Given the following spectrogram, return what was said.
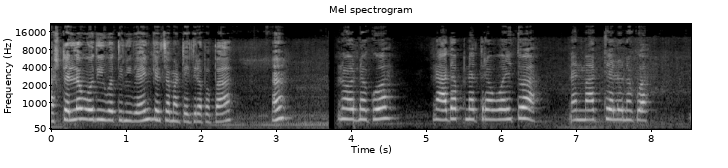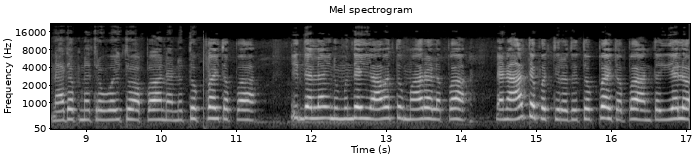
ಅಷ್ಟೆಲ್ಲ ಓದಿ ಇವತ್ತು ನೀವೇನು ಕೆಲಸ ಮಾಡ್ತಾ ಇದ್ದೀರಾ ಪಪ್ಪ? ಹಾಂ? ನೋಡ್ ನಗು, ನಾದಪ್ಪನ ಹತ್ರ ಹೋಯ್ತು. ನನ್ನ ಮಾತು ಕೇಳು ನಗು. ನಾದಪ್ಪನ ಹತ್ರ ಹೋಯ್ತು ಅಪ್ಪ ನನ್ನ ತಪ್ಪಾಯ್ತಪ್ಪ ಇದೆಲ್ಲ ಇನ್ನು ಮುಂದೆ ಯಾವತ್ತೂ ಮಾರಲ್ಲಪ್ಪ. ನಾನು ಆಸೆ ಪಟ್ಟಿರೋದು ತಪ್ಪಾಯ್ತಪ್ಪ ಅಂತ ಹೇಳು.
